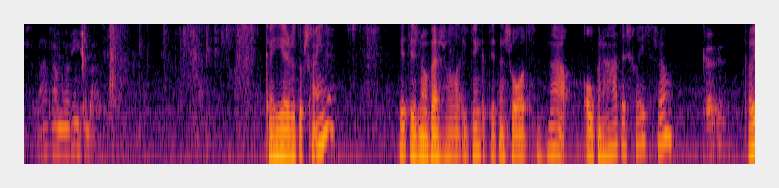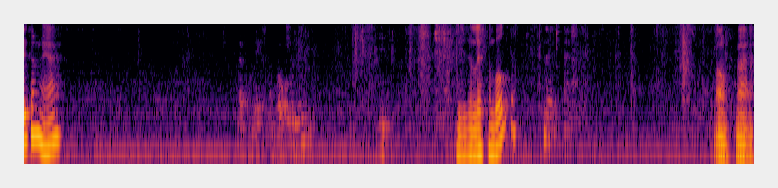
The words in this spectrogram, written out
Is de waterham nog ingebouwd? Kan je hier het op schijnen? Dit is nog best wel, ik denk dat dit een soort, nou, open haard is geweest of zo. Keuken, Keuken, ja. Met een licht naar boven nu. Je zit een licht naar boven? Nee. Oh, nou ja.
